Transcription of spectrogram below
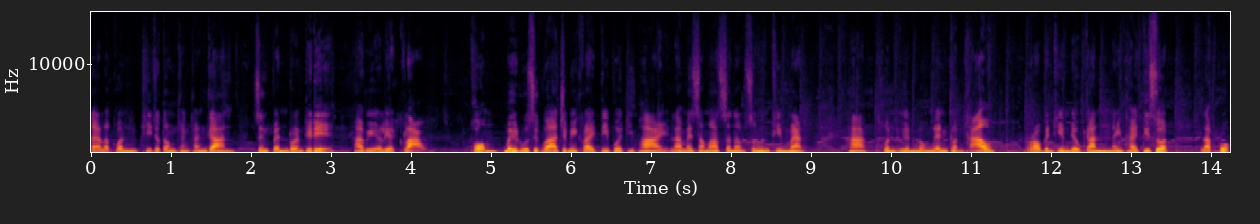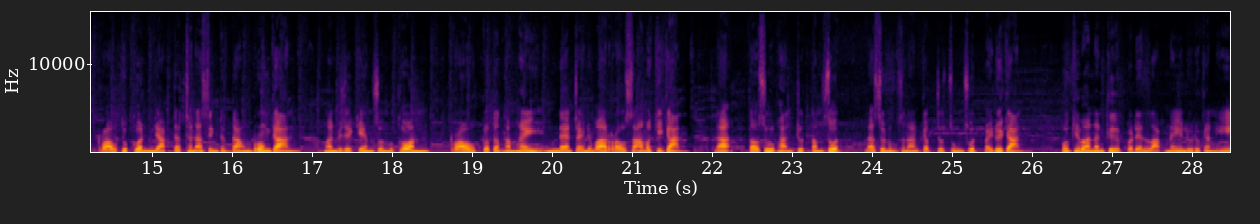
แต่ละคนที่จะต้องแข่งขันกัน ซึ่งเป็นเรื่องที่ดี ฮาวิเอเลียดกล่าว ผมไม่รู้สึกว่าจะมีใครตีโพยตีพาย และไม่สามารถสนับสนุนทีมแมตช์หากคนอื่นลงเล่นก่อนเขาเราเป็นทีมเดียวกันในท้ายที่สุด และพวกเราทุกคนอยากจะชนะสิ่งต่างๆ ร่วมกัน มันไม่ใช่เกมส่วนบุคคล เราก็ต้องทำให้แน่ใจนะว่าเราสามัคคีกัน และต่อสู้ผ่านจุดต่ำสุด และสนุกสนานกับจุดสูงสุดไปด้วยกัน ผมคิดว่านั่นคือประเด็นหลักในฤดูกาลนี้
